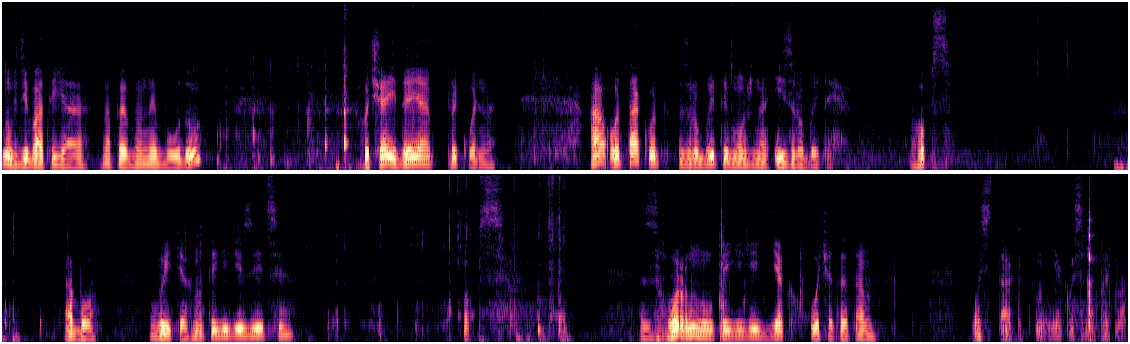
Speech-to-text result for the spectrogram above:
Ну, вдівати я, напевно, не буду. Хоча ідея прикольна. А отак от зробити можна і зробити. Гопс. Або витягнути її звідси. Опс. Згорнути її, як хочете там. Ось так. Там якось, наприклад.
